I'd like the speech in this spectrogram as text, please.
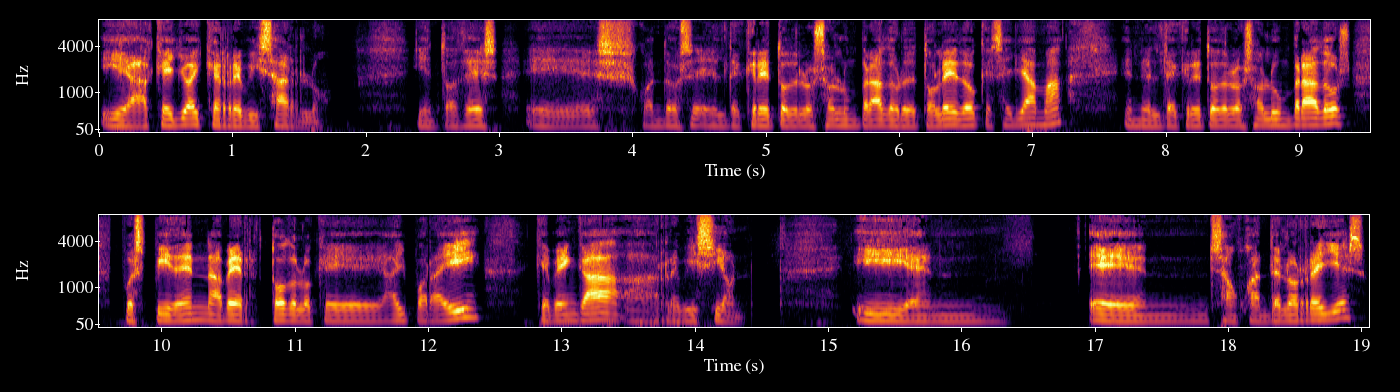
Y aquello hay que revisarlo. Y entonces eh, es cuando es el decreto de los alumbrados de Toledo que se llama en el decreto de los alumbrados pues piden a ver todo lo que hay por ahí que venga a revisión y en, San Juan de los Reyes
